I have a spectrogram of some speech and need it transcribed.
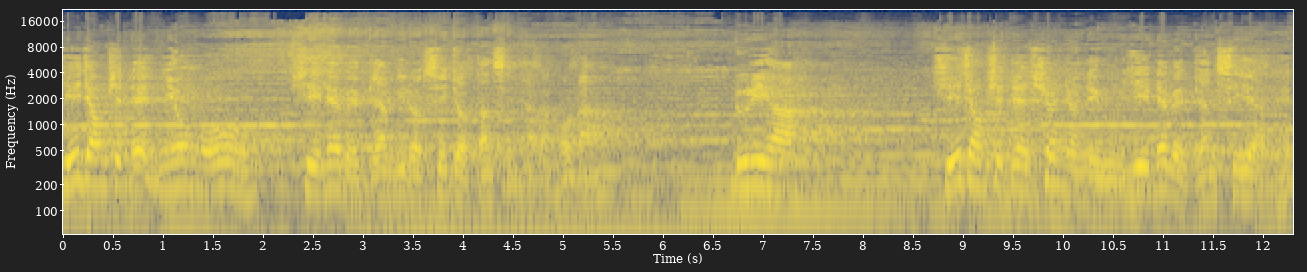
ရေးကြောင်ဖြစ်တဲ့ညုံကိုရှည်နဲ့ပဲပြန်ပြီးတော့ဆေးကြော့တန်းစင်ရတာမဟုတ်လားလူတွေဟာရေးကြောင်ဖြစ်တဲ့ရွှွညွန်တွေကိုရေနဲ့ပဲပြန်ဆေးရတယ်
